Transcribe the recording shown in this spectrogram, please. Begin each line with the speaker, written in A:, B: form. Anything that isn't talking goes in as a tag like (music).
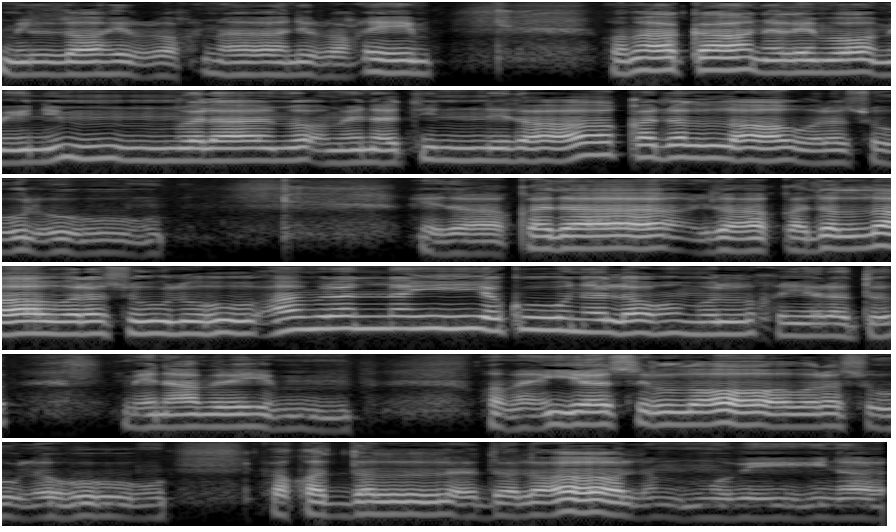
A: بسم الله الرحمن الرحيم وما كان لمؤمن ولا مؤمنة إذا قضى الله ورسوله إذا قضى إذا قضى الله ورسوله أمرا أن يكون لهم الخيرة من أمرهم ومن يعص الله ورسوله فقد ضل ضلالا مبينا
